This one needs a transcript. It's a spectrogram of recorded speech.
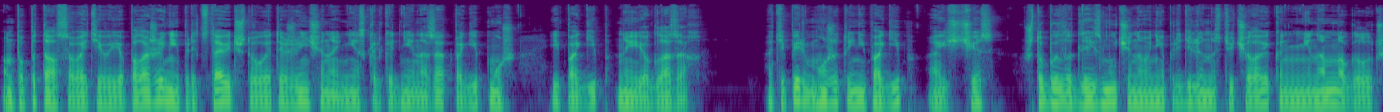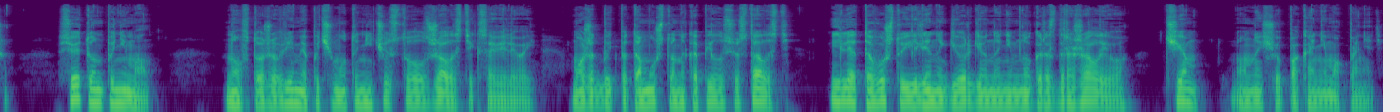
Он попытался войти в ее положение и представить, что у этой женщины несколько дней назад погиб муж и погиб на ее глазах. А теперь, может, и не погиб, а исчез, что было для измученного неопределенностью человека не намного лучше. Все это он понимал. Но в то же время почему-то не чувствовал жалости к Савельевой. Может быть, потому что накопилась усталость? Или от того, что Елена Георгиевна немного раздражала его? Чем? Он еще пока не мог понять.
